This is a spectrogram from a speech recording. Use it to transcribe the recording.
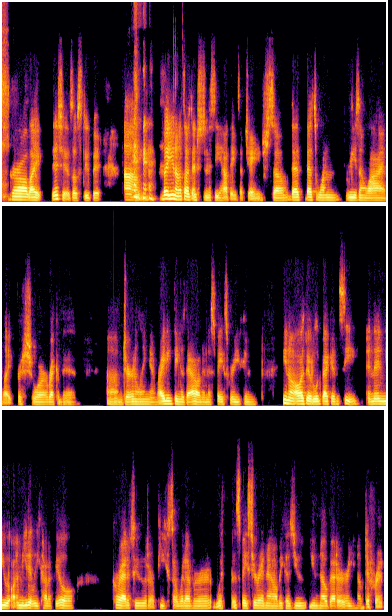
girl, like this shit is so stupid. Um, but you know, it's always interesting to see how things have changed. So that that's one reason why, like for sure, recommend um, journaling and writing things down in a space where you can you know, always be able to look back and see. And then you immediately kind of feel gratitude or peace or whatever with the space you're in now because you you know better, you know different.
